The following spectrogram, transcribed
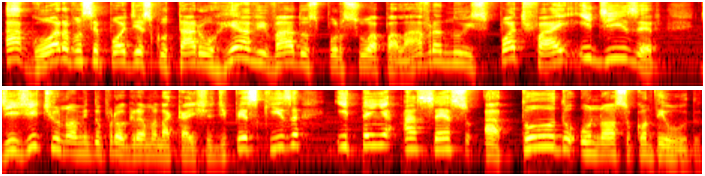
Agora você pode escutar o Reavivados por Sua Palavra no Spotify e Deezer. Digite o nome do programa na caixa de pesquisa e tenha acesso a todo o nosso conteúdo.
